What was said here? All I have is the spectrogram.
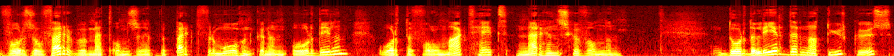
voor zover we met onze beperkt vermogen kunnen oordelen, wordt de volmaaktheid nergens gevonden. Door de leer der natuurkeus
